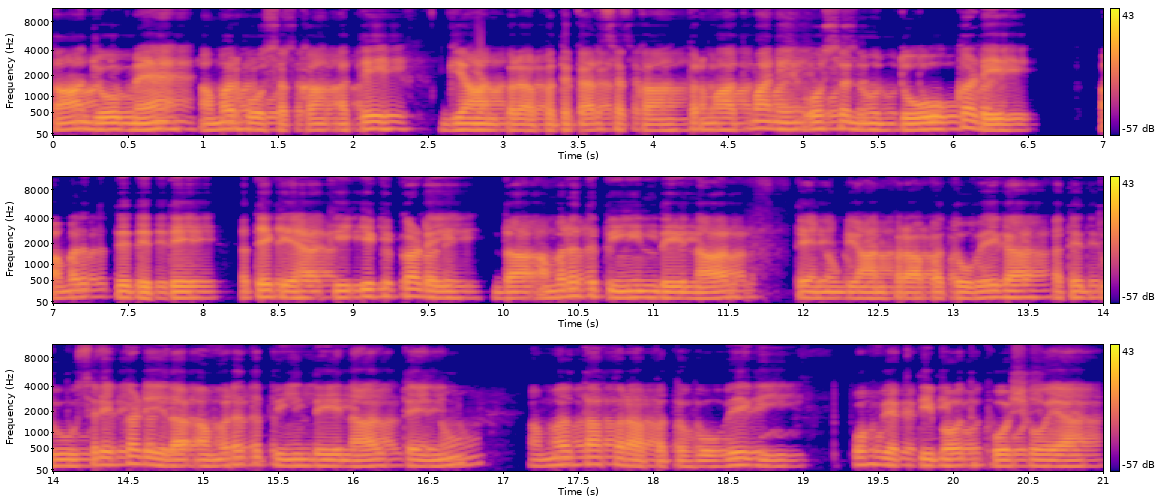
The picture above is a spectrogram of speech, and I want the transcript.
ਤਾਂ ਜੋ ਮੈਂ ਅਮਰ ਹੋ ਸਕਾਂ ਅਤੇ ਗਿਆਨ ਪ੍ਰਾਪਤ ਕਰ ਸਕਾਂ। ਪ੍ਰਮਾਤਮਾ ਨੇ ਉਸ ਨੂੰ ਦੋ ਘੜੇ ਅੰਮ੍ਰਿਤ ਦੇ ਦਿੱਤੇ ਅਤੇ ਕਿਹਾ ਕਿ ਇੱਕ ਘੜੇ ਦਾ ਅੰਮ੍ਰਿਤ ਪੀਣ ਦੇ ਨਾਲ ਤੈਨੂੰ ਗਿਆਨ ਪ੍ਰਾਪਤ ਹੋਵੇਗਾ ਅਤੇ ਦੂਸਰੇ ਘੜੇ ਦਾ ਅੰਮ੍ਰਿਤ ਪੀਣ ਦੇ ਨਾਲ ਤੈਨੂੰ ਅਮਰਤਾ ਪ੍ਰਾਪਤ ਹੋਵੇਗੀ। ਉਹ ਵਿਅਕਤੀ ਬਹੁਤ ਖੁਸ਼ ਹੋਇਆ।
